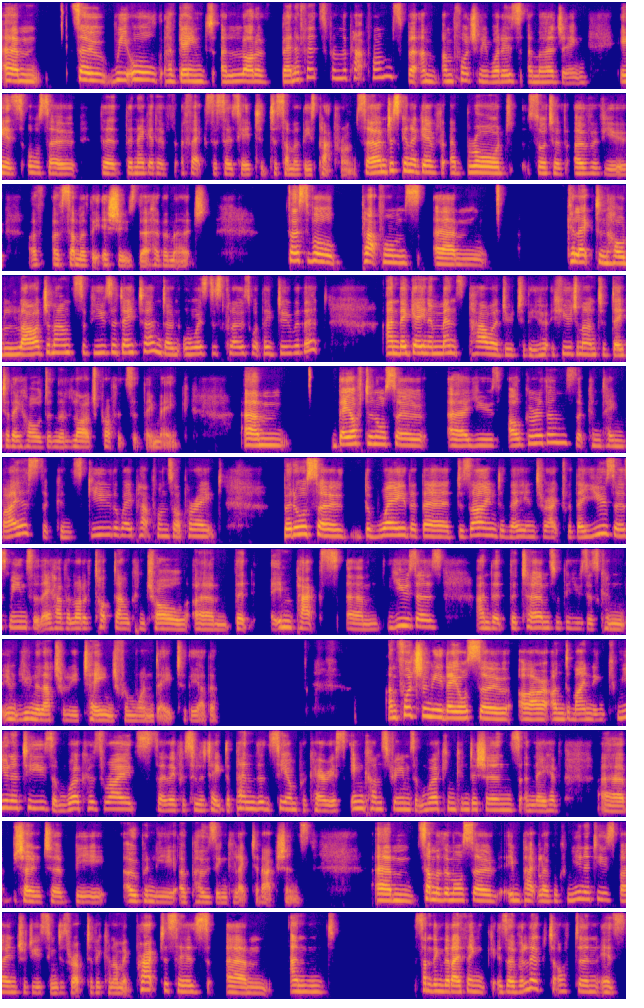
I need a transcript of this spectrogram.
Um, so we all have gained a lot of benefits from the platforms, but um, unfortunately what is emerging is also the, the negative effects associated to some of these platforms. So I'm just going to give a broad sort of overview of, of some of the issues that have emerged. First of all, platforms um, collect and hold large amounts of user data and don't always disclose what they do with it. And they gain immense power due to the huge amount of data they hold and the large profits that they make. Um, they often also uh, use algorithms that contain bias that can skew the way platforms operate, but also the way that they're designed and they interact with their users means that they have a lot of top-down control um, that impacts um, users and that the terms with the users can unilaterally change from one day to the other. Unfortunately, they also are undermining communities and workers' rights. So they facilitate dependency on precarious income streams and working conditions, and they have uh, shown to be openly opposing collective actions. Um, some of them also impact local communities by introducing disruptive economic practices. Um, and something that I think is overlooked often is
